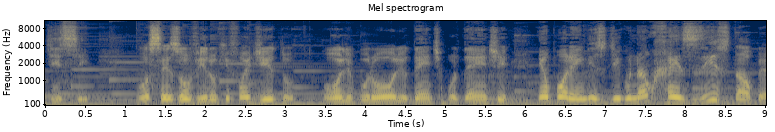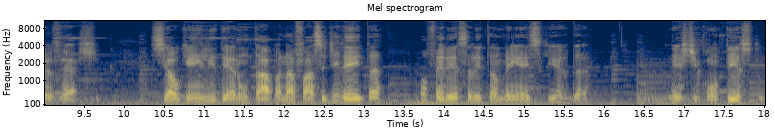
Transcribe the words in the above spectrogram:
Disse: Vocês ouviram o que foi dito, olho por olho, dente por dente. Eu, porém, lhes digo: não resista ao perverso. Se alguém lhe der um tapa na face direita, ofereça-lhe também a esquerda. Neste contexto,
